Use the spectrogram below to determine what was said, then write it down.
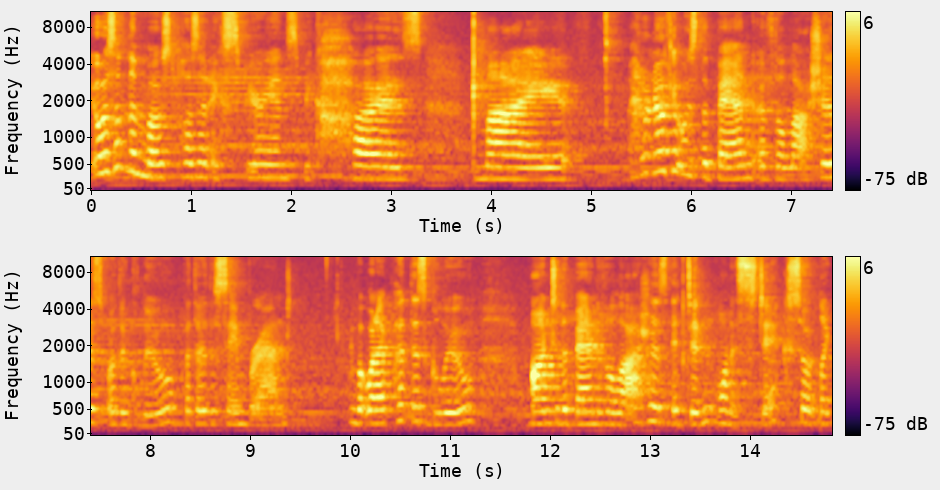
It wasn't the most pleasant experience because my, I don't know if it was the band of the lashes or the glue, but they're the same brand. But when I put this glue onto the band of the lashes, it didn't want to stick, so it like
